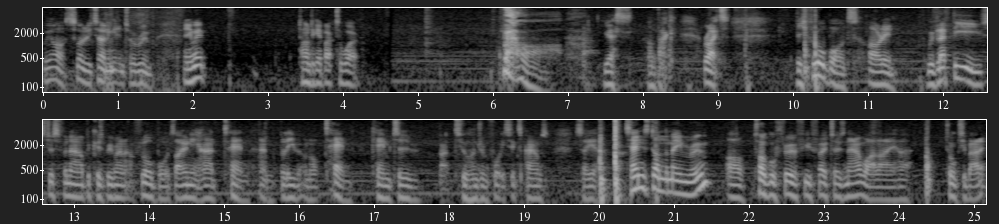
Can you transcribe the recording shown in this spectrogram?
We are slowly turning it into a room. Anyway, time to get back to work. Oh, yes, I'm back. Right, the floorboards are in. We've left the eaves just for now because we ran out of floorboards. I only had 10, and believe it or not, 10 came to about 246 pounds. So yeah, 10's done the main room. I'll toggle through a few photos now while I uh, talk to you about it.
